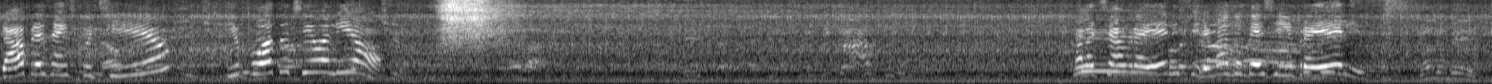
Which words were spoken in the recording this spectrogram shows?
Dá o presente pro tio e pro outro tio ali, ó. Fala tchau pra eles, filha. Manda um beijinho pra eles. Manda um beijo.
